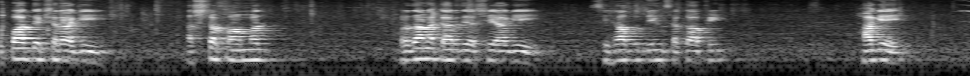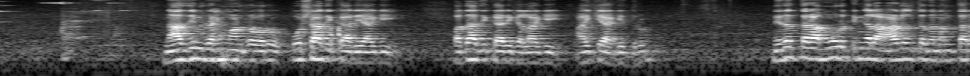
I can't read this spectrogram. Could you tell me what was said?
ಉಪಾಧ್ಯಕ್ಷರಾಗಿ ಅಶ್ರಫ್ ಅಹಮದ್, ಪ್ರಧಾನ ಕಾರ್ಯದರ್ಶಿಯಾಗಿ ಸಿಹಾಬುದ್ದೀನ್ ಸಕಾಫಿ ಹಾಗೆ ನಾಜಿಮ್ ರೆಹಮಾನ್ರವರು ಕೋಶಾಧಿಕಾರಿಯಾಗಿ ಪದಾಧಿಕಾರಿಗಳಾಗಿ ಆಯ್ಕೆಯಾಗಿದ್ದರು. ನಿರಂತರ ಮೂರು ತಿಂಗಳ ಆಡಳಿತದ ನಂತರ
